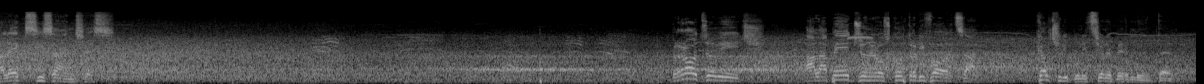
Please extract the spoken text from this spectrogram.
Alexi Sanchez. Brozovic alla peggio nello scontro di forza. Calcio di punizione per l'Inter.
